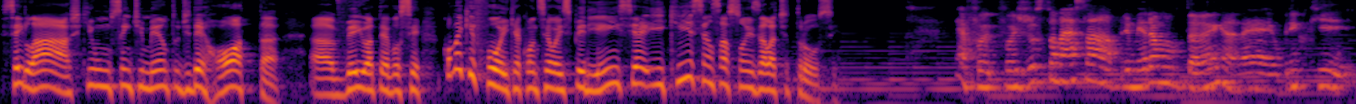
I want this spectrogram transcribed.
sei lá, acho que um sentimento de derrota uh, veio até você. Como é que foi que aconteceu a experiência e que sensações ela te trouxe? É, foi, foi justo nessa primeira montanha, né? Eu brinco que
